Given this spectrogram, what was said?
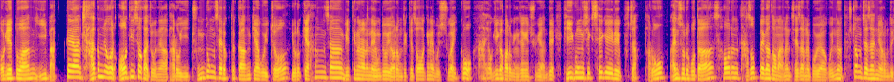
거기에 또한 이 막 대한 자금력을 어디서 가져오냐 바로 이 중동 세력들과 함께하고 있죠. 이렇게 항상 미팅을 하는 내용도 여러분들께서 확인해 보실 수가 있고 아 여기가 바로 굉장히 중요한데 비공식 세계 1의 부자 바로 만수르보다 35배가 더 많은 재산을 보유하고 있는 추정 재산이 여러분들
